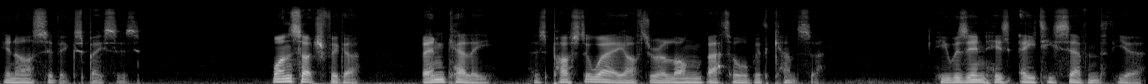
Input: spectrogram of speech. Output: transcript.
in our civic spaces. One such figure, Ben Kelly, has passed away after a long battle with cancer. He was in his 87th year.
